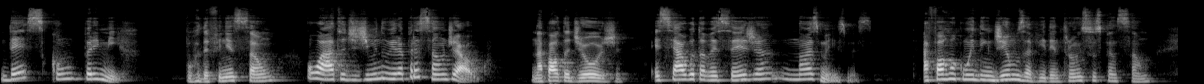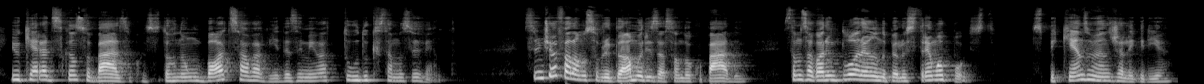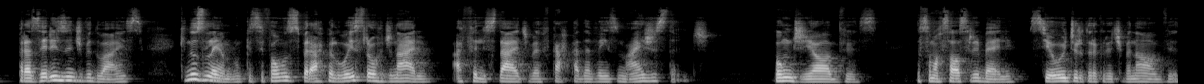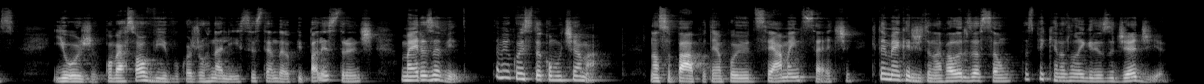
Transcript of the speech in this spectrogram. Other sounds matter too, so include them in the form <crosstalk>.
Descomprimir. Por definição, o ato de diminuir a pressão de algo. Na pauta de hoje, esse algo talvez seja nós mesmos. A forma como entendíamos a vida entrou em suspensão e o que era descanso básico se tornou um bote salva-vidas em meio a tudo que estamos vivendo. Se um dia falamos sobre glamorização do ocupado, estamos agora implorando pelo extremo oposto. Os pequenos momentos de alegria, prazeres individuais, que nos lembram que se formos esperar pelo extraordinário, a felicidade vai ficar cada vez mais distante. Bom dia, óbvias! Eu sou Marcela Ceribelli, CEO e diretora criativa na Óbvias, e hoje converso ao vivo com a jornalista, stand-up e palestrante Maíra Azevedo, também conhecida como Te Amar. Nosso papo tem apoio de CA Mindset, que também acredita na valorização das pequenas alegrias do dia a dia.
